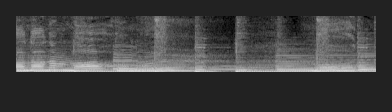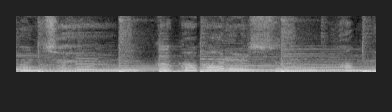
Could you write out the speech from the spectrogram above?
자라나는 마음을 못 본 채 꺾어버릴 순 없네.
